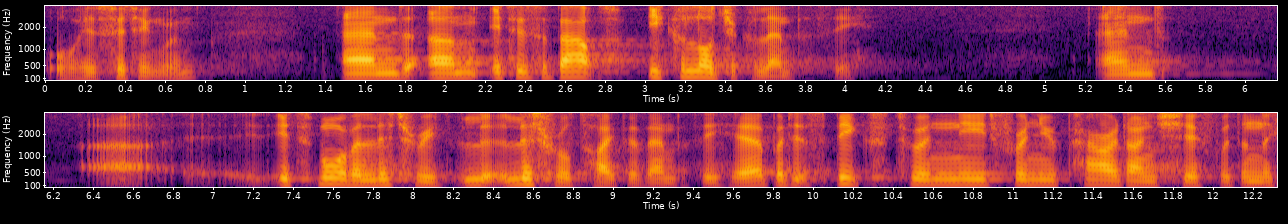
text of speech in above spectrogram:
or his sitting room. And um, it is about ecological empathy. And uh, it's more of a literary, literal type of empathy here, but it speaks to a need for a new paradigm shift within the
